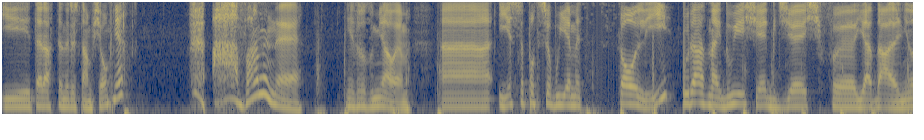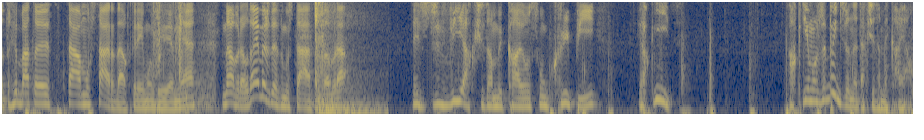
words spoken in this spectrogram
I teraz ten ryż tam wsiąknie? A, wannę! Nie zrozumiałem. Eee, I jeszcze potrzebujemy soli, która znajduje się gdzieś w jadalni. No to chyba to jest ta musztarda, o której mówiłem, nie? Dobra, udajmy, że to jest musztarda, dobra? Te drzwi jak się zamykają są creepy, jak nic. Tak nie może być, że one tak się zamykają.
